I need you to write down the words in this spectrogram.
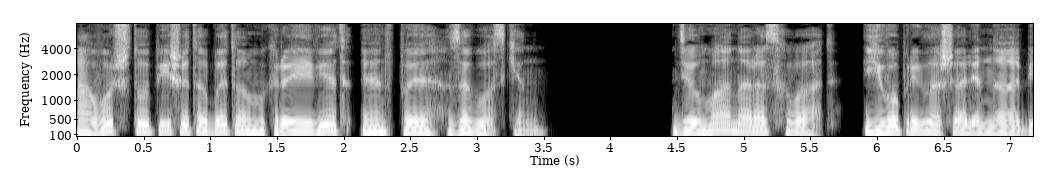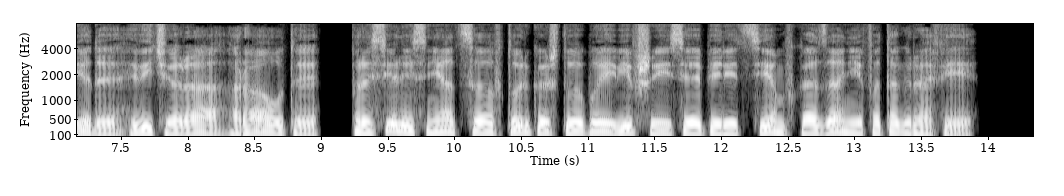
А вот что пишет об этом краевед Н.П. Загоскин. Дюма на расхват. Его приглашали на обеды, вечера, рауты, просили сняться в только что появившиеся перед тем в Казани фотографии.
